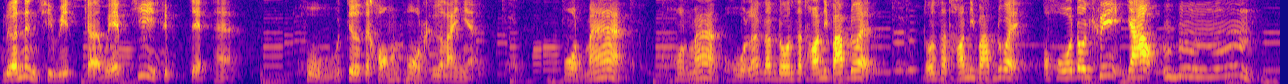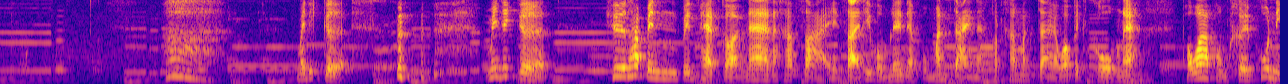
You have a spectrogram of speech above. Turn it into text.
เหลือหนึ่งชีวิตกับเวฟที่ 17 ฮะโหเจอแต่ของโหดคืออะไรเนี่ย โหดมากโหดมากโอ้โหแล้วเราโดนสะท้อนดีบัฟด้วย โดนสะท้อนดีบัฟด้วย โอ้โห โดนครียาว อือหือฮ่าไม่ได้เกิด ไม่ได้เกิด คือถ้าเป็นเป็นแพทก่อนหน้านะครับ สายสายที่ผมเล่นเนี่ยผมมั่นใจนะค่อนข้างมั่นใจว่าเป็นโกงนะ เพราะว่าผมเคยพูดใน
